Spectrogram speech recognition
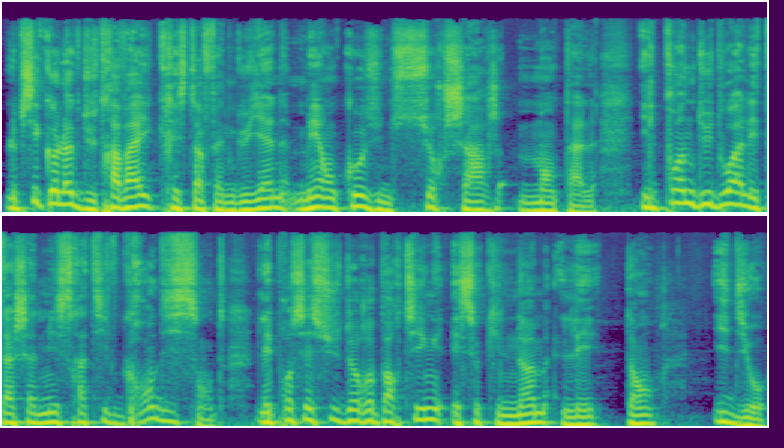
Le psychologue du travail, Christophe Nguyen, met en cause une surcharge mentale. Il pointe du doigt les tâches administratives grandissantes, les processus de reporting et ce qu'il nomme les temps idiots.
